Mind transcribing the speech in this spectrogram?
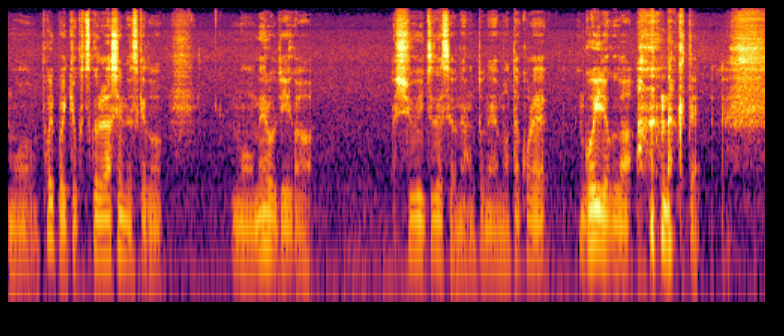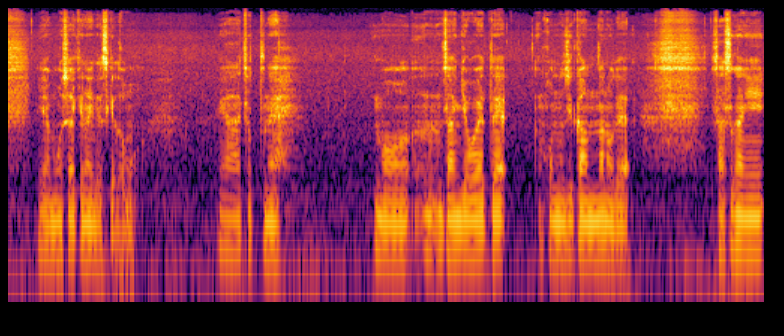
ーもうぽいぽい曲作るらしいんですけどもうメロディーが秀逸ですよねほんとね。またこれ語彙力が なくて。いや申し訳ないんですけども。いやちょっとねもう残業を終えてこの時間なのでさすがに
